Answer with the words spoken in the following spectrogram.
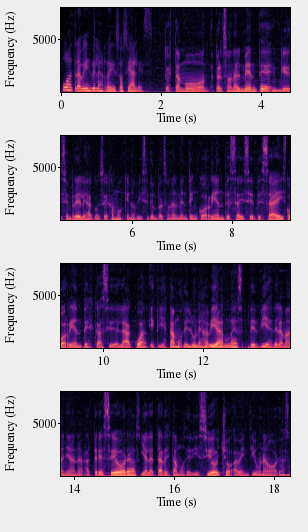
o a través de las redes sociales. Exacto, estamos personalmente, que siempre les aconsejamos que nos visiten personalmente en Corrientes 676, Corrientes casi del Agua, y estamos de lunes a viernes de 10 de la mañana a 13 horas y a la tarde estamos de 18 a 21 horas.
